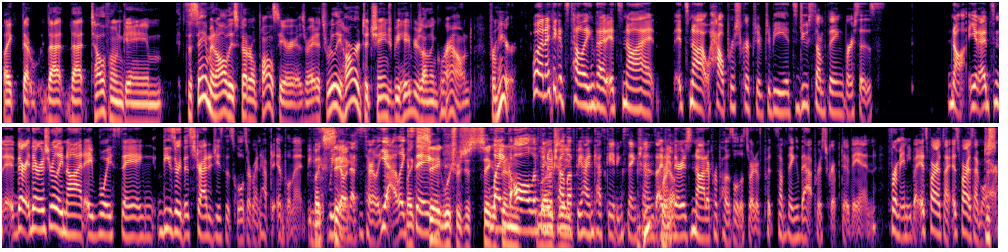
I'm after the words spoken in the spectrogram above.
like that that that telephone game it's the same in all these federal policy areas, right? It's really hard to change behaviors on the ground from here. Well, and I think it's telling that it's not it's not how prescriptive to be. It's do something versus not. You know, it's there. There is really not a voice saying these are the strategies that schools are going to have to implement because Like we SIG. don't necessarily. Yeah, like, Like SIG, SIG, which was just SIG, like all of the No Child Left Behind cascading sanctions. I Right. mean, there is not a proposal to sort of put something that prescriptive in from anybody, as far as I, as far as I'm aware. Just,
